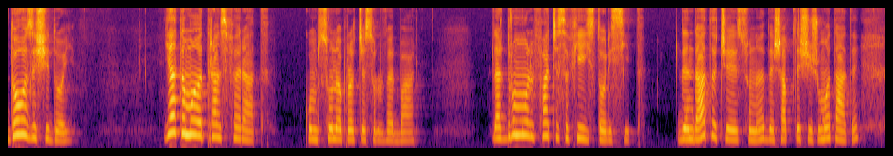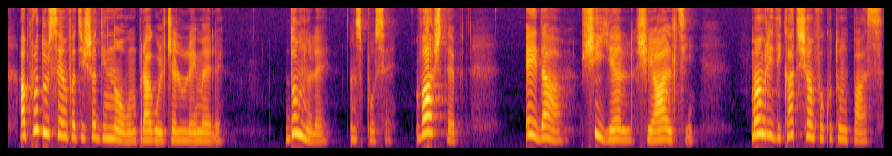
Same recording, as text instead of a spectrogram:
22. Iată-mă transferat, cum sună procesul verbal, dar drumul face să fie istorisit. De îndată ce sună de șapte și jumătate, aprudul se înfățișă din nou în pragul celulei mele. Domnule, îmi spuse, vă aștept. Ei da, și el și alții. M-am ridicat și am făcut un pas.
